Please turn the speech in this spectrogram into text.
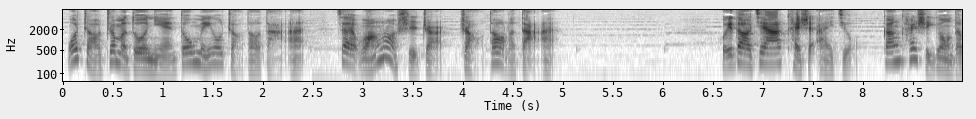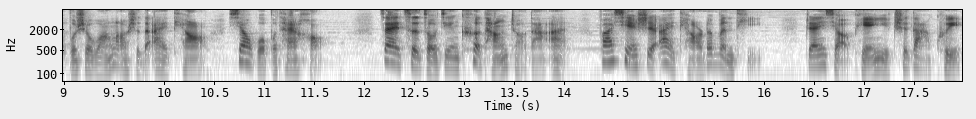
我找这么多年都没有找到答案，在王老师这儿找到了答案。回到家开始艾灸。刚开始用的不是王老师的艾条，效果不太好。再次走进课堂找答案，发现是艾条的问题。占小便宜吃大亏，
